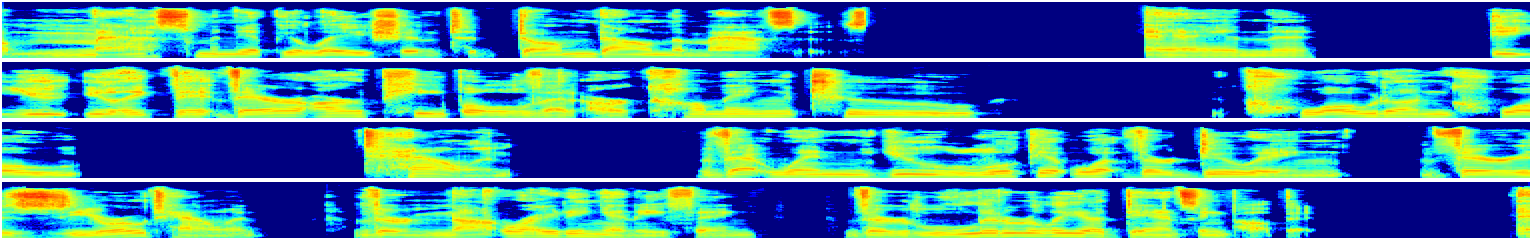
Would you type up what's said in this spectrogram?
a mass manipulation to dumb down the masses, and it, you, you like th- there are people that are coming to quote unquote talent that when you look at what they're doing, there is zero talent. They're not writing anything. They're literally a dancing puppet, Mm.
